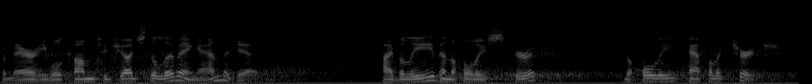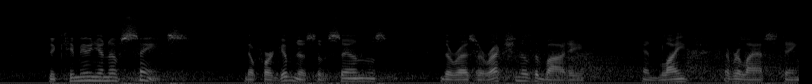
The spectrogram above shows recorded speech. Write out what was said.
From there he will come to judge the living and the dead. I believe in the Holy Spirit, the Holy Catholic Church, the communion of saints, the forgiveness of sins, the resurrection of the body, and life everlasting.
